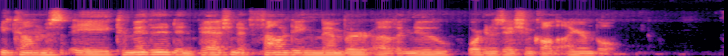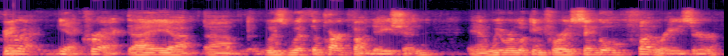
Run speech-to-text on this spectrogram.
becomes a committed and passionate founding member of a new organization called Iron Bull. Right? Correct. Yeah, correct. I uh, um, was with the Park Foundation, and we were looking for a single fundraiser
